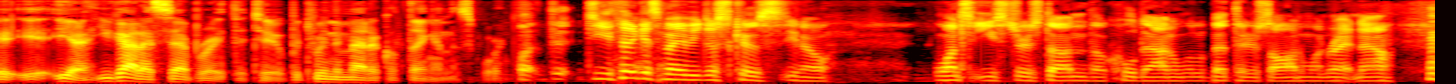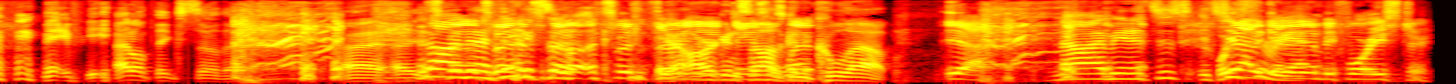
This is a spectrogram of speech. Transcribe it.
It- it- yeah, you got to separate the two between the medical thing and the sports. But th- do you think it's maybe just because you know, once Easter's done, they'll cool down a little bit? They're just on one right now. Maybe I don't think so though. uh, No, I It's mean, been- I it's think been- it's it's been- a- it's been 38 Yeah, days Arkansas of is going to cool out. Yeah, No, I mean it's just it's we just got to get rea- it in before Easter.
